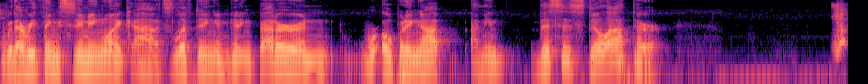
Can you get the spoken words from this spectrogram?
with everything seeming like ah, it's lifting and getting better, and we're opening up. I mean, this is still out there. Yep.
